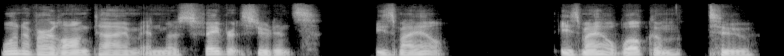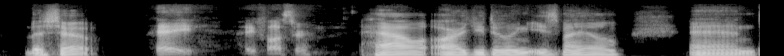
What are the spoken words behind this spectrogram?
one of our longtime and most favorite students, Ismael. Ismael, welcome to the show. Hey, hey, Foster. How are you doing, Ismael? And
